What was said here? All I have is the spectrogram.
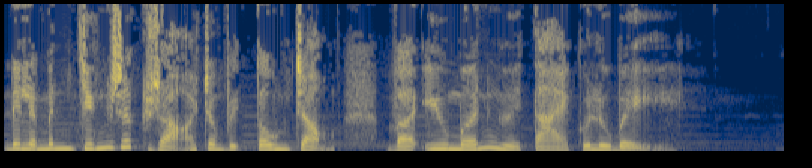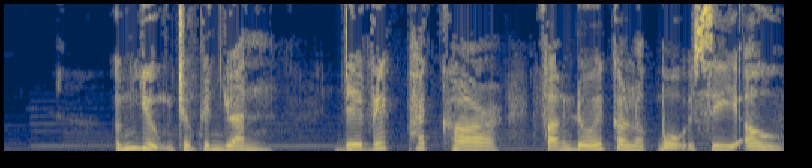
Đây là minh chứng rất rõ trong việc tôn trọng và yêu mến người tài của Lưu Bị. Ứng dụng trong kinh doanh David Packard phản đối câu lạc bộ CEO.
